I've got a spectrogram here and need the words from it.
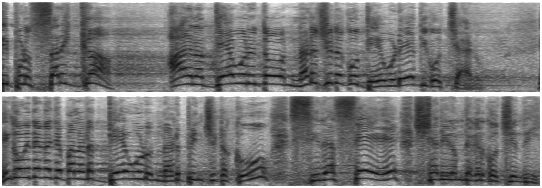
ఇప్పుడు సరిగ్గా ఆయన దేవునితో నడుచుటకు దేవుడే దిగొచ్చాడు. ఇంకో విధంగా చెప్పాలంటే దేవుడు నడిపించుటకు శిరస్సే శరీరం దగ్గరకు వచ్చింది.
